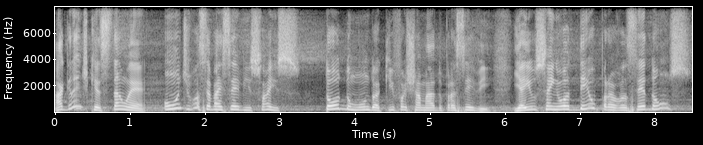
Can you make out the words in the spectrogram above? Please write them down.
A grande questão é onde você vai servir, só isso. Todo mundo aqui foi chamado para servir. E aí o Senhor deu para você dons,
